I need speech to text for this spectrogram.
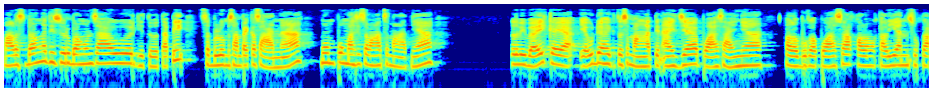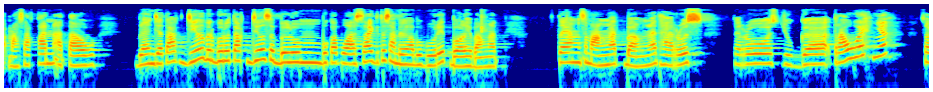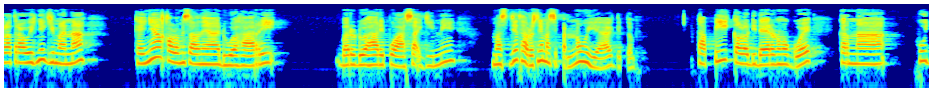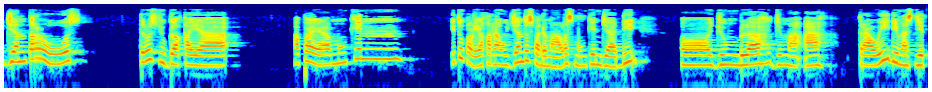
males banget disuruh bangun sahur gitu. Tapi sebelum sampai ke sana, mumpung masih semangat semangatnya, lebih baik kayak ya udah gitu semangatin aja puasanya. Kalau buka puasa, kalau kalian suka masakan atau belanja takjil, berburu takjil sebelum buka puasa gitu sambil ngabuburit boleh banget. Itu yang semangat banget harus terus juga terawihnya. Sholat terawihnya gimana? Kayaknya kalau misalnya dua hari, baru dua hari puasa gini, masjid harusnya masih penuh ya gitu. Tapi kalau di daerah rumah gue, karena hujan terus, terus juga kayak apa ya mungkin itu kali ya karena hujan terus pada males mungkin. Jadi uh, jumlah jemaah terawih di masjid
